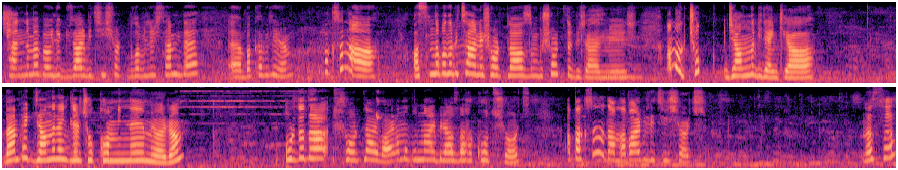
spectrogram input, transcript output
kendime böyle güzel bir tişört bulabilirsem de e, bakabilirim. Baksana. Aslında bana bir tane şort lazım. Bu şort da güzelmiş. Ama çok canlı bir renk ya. Ben pek canlı renkleri çok kombinleyemiyorum. Burada da şortlar var ama bunlar biraz daha kot şort. Aa, baksana Damla Barbie'li tişört. Nasıl?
